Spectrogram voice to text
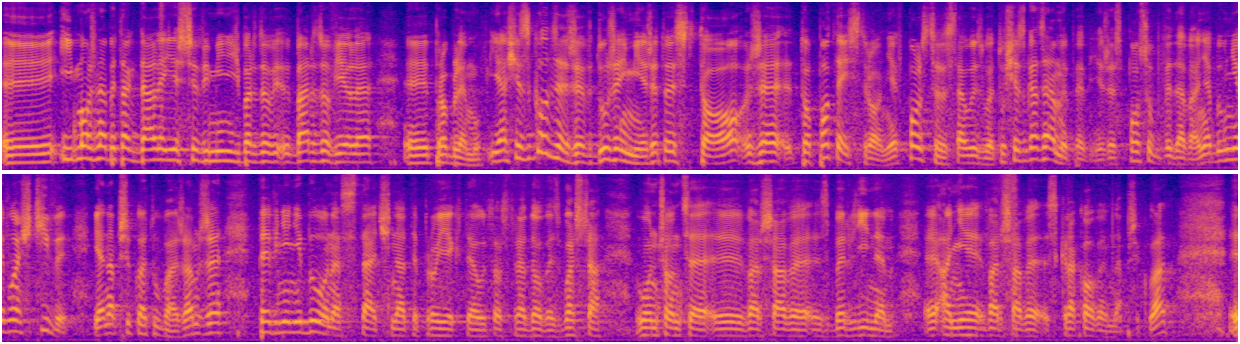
Yy, I można by tak dalej jeszcze wymienić bardzo, bardzo wiele yy, problemów. I ja się zgodzę, że w dużej mierze to jest to, że to po tej stronie w Polsce zostały złe. Tu się zgadzamy pewnie, że sposób wydawania był niewłaściwy. Ja na przykład uważam, że pewnie nie było nas stać na te projekty autostradowe, zwłaszcza łączące yy, Warszawę z Berlinem, yy, a nie Warszawę z Krakowem na przykład. Yy,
